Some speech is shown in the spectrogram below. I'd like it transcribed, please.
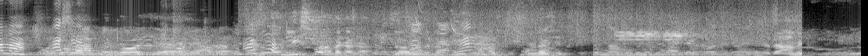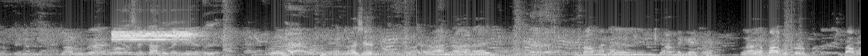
আমা আসেন না বাবু বাবু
